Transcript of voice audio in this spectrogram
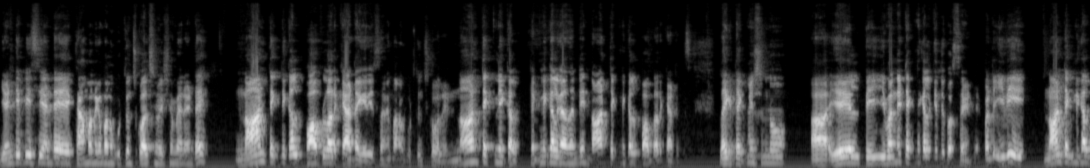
ఎన్టీపీసీ అంటే కామన్గా మనం గుర్తుంచుకోవాల్సిన విషయం ఏంటంటే నాన్ టెక్నికల్ పాపులర్ కేటగిరీస్ అని మనం గుర్తుంచుకోవాలి. నాన్ టెక్నికల్ టెక్నికల్ కాదండి non technical popular categories like technician ALP ఇవన్నీ టెక్నికల్ కిందకి వస్తాయండి. బట్ ఇవి నాన్ టెక్నికల్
